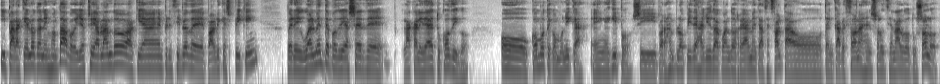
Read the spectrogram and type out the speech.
y para qué lo tenéis montado. Porque yo estoy hablando aquí en principio de public speaking, pero igualmente podría ser de la calidad de tu código o cómo te comunicas en equipo. Si, por ejemplo, pides ayuda cuando realmente hace falta o te encabezonas en solucionar algo tú solo.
